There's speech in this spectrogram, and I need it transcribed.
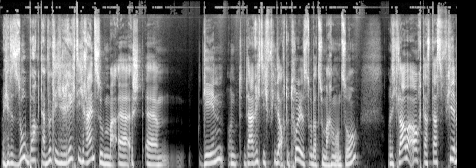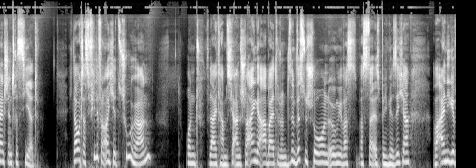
Und ich hätte so Bock, da wirklich richtig rein zu äh, ähm, gehen und da richtig viele auch Tutorials drüber zu machen und so. Und ich glaube auch, dass das viele Menschen interessiert. Ich glaube auch, dass viele von euch hier zuhören und vielleicht haben sich alle schon eingearbeitet und wissen schon irgendwie, was, was da ist, bin ich mir sicher. Aber einige,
